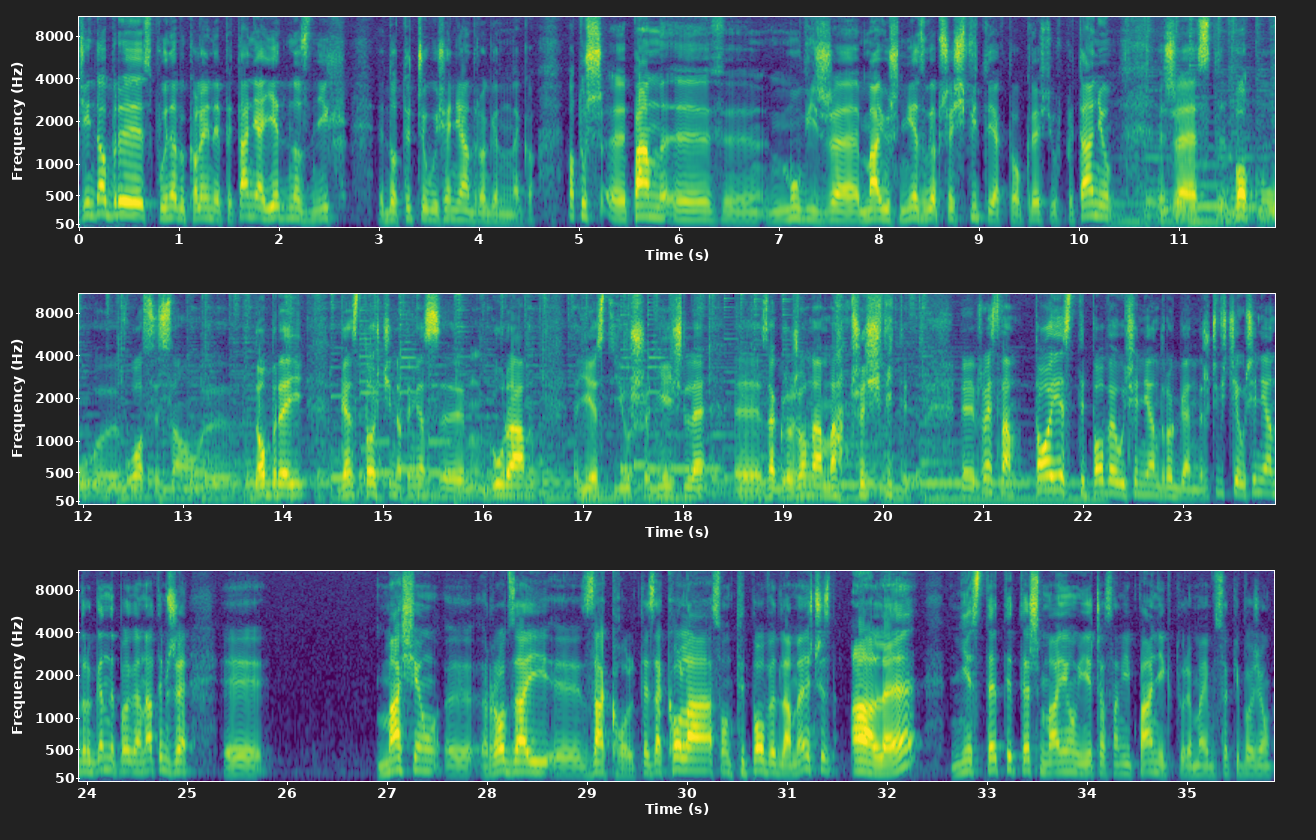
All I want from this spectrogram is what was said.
Dzień dobry, spłynęły kolejne pytania. Jedno z nich dotyczy łysienia androgennego. Otóż e, pan e, e, mówi, że ma już niezłe prześwity, jak to określił w pytaniu, że z boku e, włosy są dobrej gęstości, natomiast góra jest już nieźle zagrożona, ma prześwity. Proszę Państwa, to jest typowe łysienie androgenne. Rzeczywiście łysienie androgenne polega na tym, że ma się e, rodzaj e, zakol. Te zakola są typowe dla mężczyzn, ale niestety też mają je czasami panie, które mają wysoki poziom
